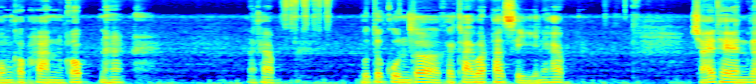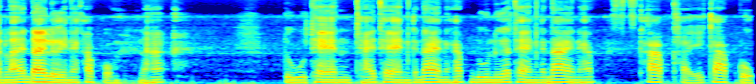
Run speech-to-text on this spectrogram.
คงกระพันครบนะฮะนะครับ พุทธคุณก็คล้าย ๆ วัดภาษีนะครับ ใช้แทนกันได้เลยนะครับผมนะฮะ ดูแทนใช้แทนกันได้นะครับ ดูเนื้อแทนกันได้นะครับ คาบไขคาบกรุ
